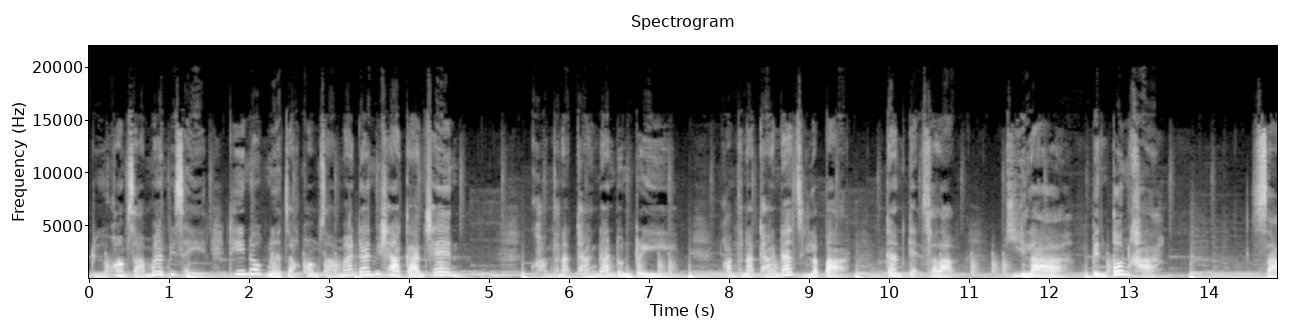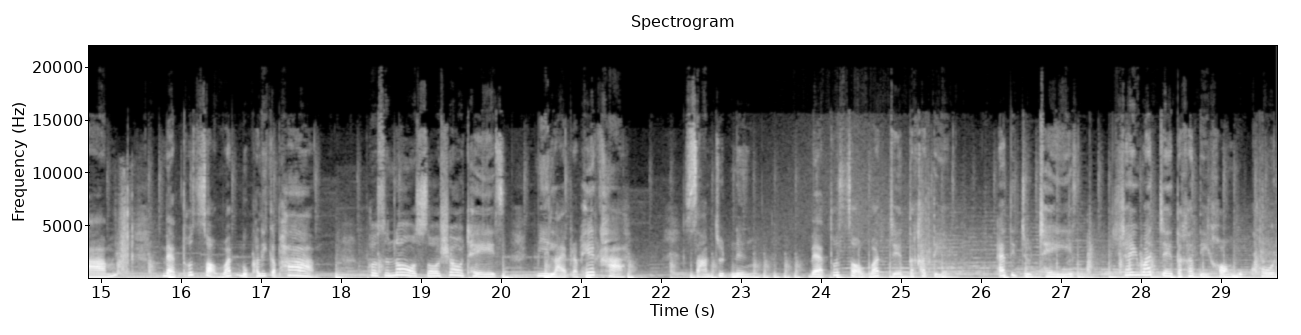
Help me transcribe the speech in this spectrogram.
หรือความสามารถพิเศษที่นอกเหนือจากความสามารถด้านวิชาการเช่น ความถนัดทางด้านดนตรี ความถนัดทางด้านศิลปะ การแกะสลัก กีฬา เป็นต้นค่ะ 3. แบบทดสอบวัดบุคลิกภาพ Personal Social Test มีหลายประเภทค่ะ 3.1 แบบทดสอบวัดเจตคติ Attitude Test ใช้วัดเจตคติของบุคคล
